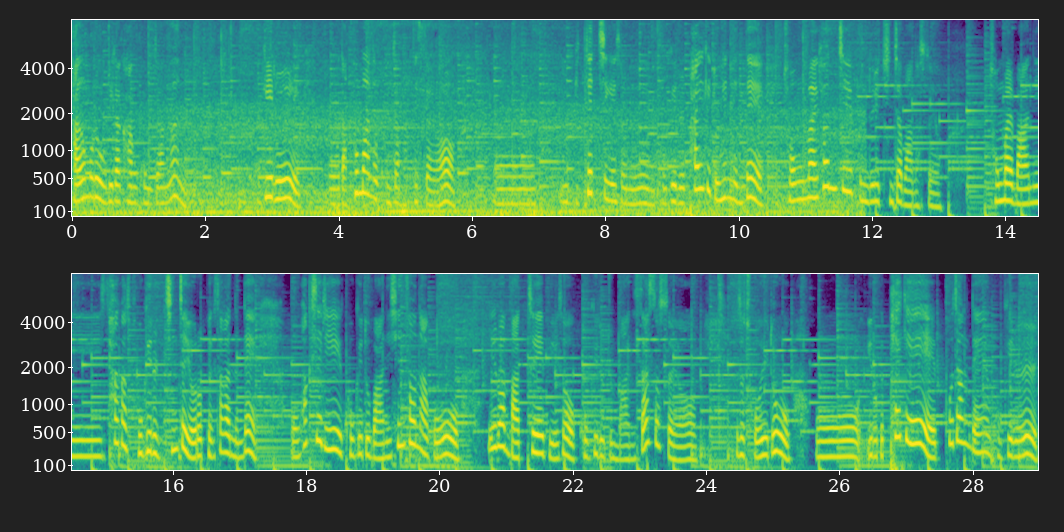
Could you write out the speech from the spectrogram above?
다음으로 우리가 간 공장은 고기를 어, 납품하는 공장 같았어요. 어, 이 밑에 층에서는 고기를 팔기도 했는데 정말 현지 분들이 진짜 많았어요. 정말 많이 사가 고기를 진짜 여러 팩 사갔는데 어, 확실히 고기도 많이 신선하고 일반 마트에 비해서 고기도 좀 많이 쌌었어요. 그래서 저희도 어, 이렇게 팩에 포장된 고기를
